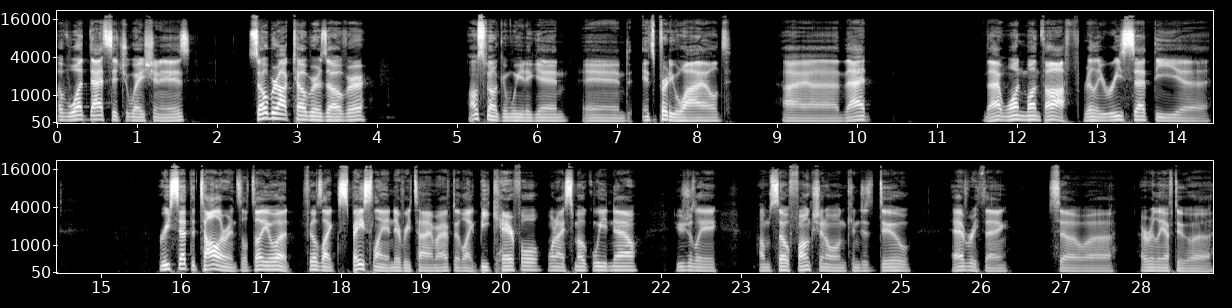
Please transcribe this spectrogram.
of what that situation is sober october is over i'm smoking weed again and it's pretty wild uh, that that one month off really reset the uh, reset the tolerance. I'll tell you what, feels like Spaceland every time. I have to like be careful when I smoke weed now. Usually, I'm so functional and can just do everything. So uh, I really have to uh,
